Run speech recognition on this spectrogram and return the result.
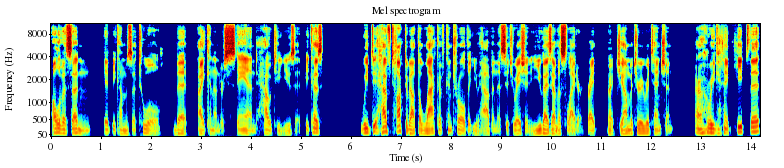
all of a sudden it becomes a tool that I can understand how to use it because we have talked about the lack of control that you have in this situation. You guys have a slider, right? Right. Geometry retention. Are we going to keep the,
